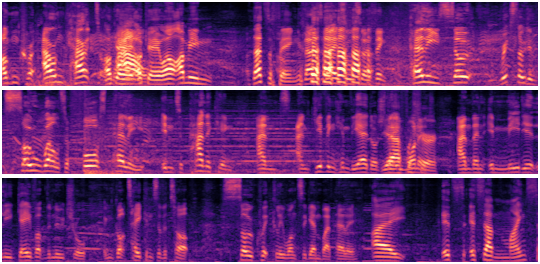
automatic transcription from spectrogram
Unchar- uncharacter. Okay, wow. okay, well, I mean, that's a thing. That's, that is also a thing. Peli so Riksto did so well to force Peli into panicking and and giving him the air dodge Yeah, that he wanted, sure. and then immediately gave up the neutral and got taken to the top so quickly once again by Peli. I, it's it's that mindset.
